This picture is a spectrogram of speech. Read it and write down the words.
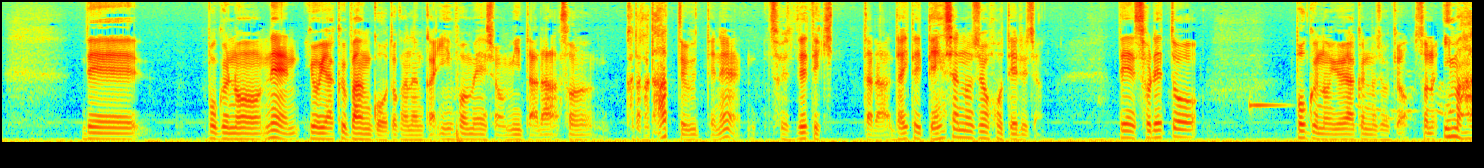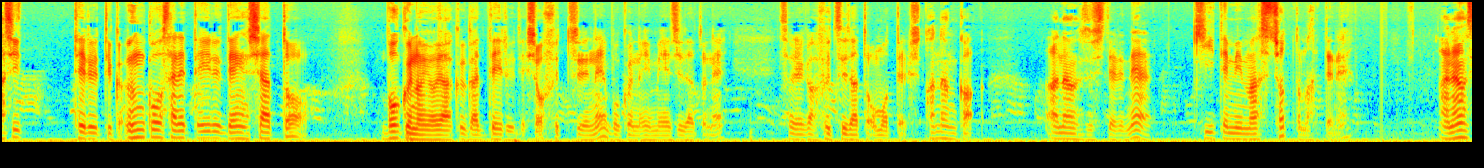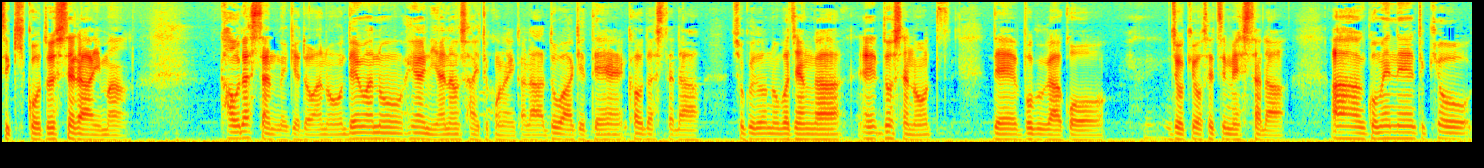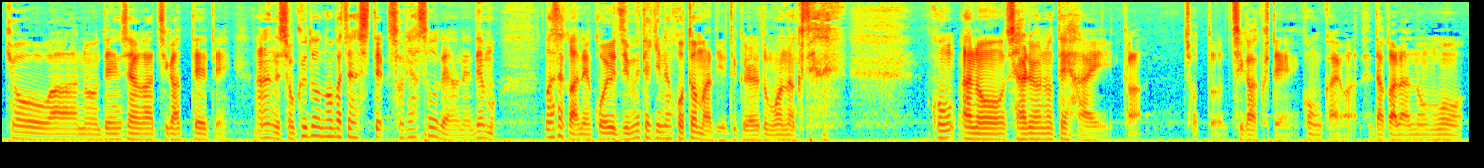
で、僕のね、予約番号とかなんかインフォメーション見たら、その、カタカタって打ってね、それ出てきたら、大体電車の情報出るじゃん。で、それと、僕の予約の状況、その今走ってるっていうか、運行されている電車と、僕の予約が出るでしょ、普通ね、僕のイメージだとね。それが普通だと思ってるし、あ、なんか、アナウンスしてるね。聞いてみます。ちょっと待ってね。アナウンス聞こうとしたら今、顔出したんだけど、あの、電話の部屋にアナウンス入ってこないから、ドア開けて顔出したら、食堂のおばちゃんが、え、どうしたの？で、僕がこう、状況を説明したら、ああ、ごめんね、と今日、今日はあの、電車が違ってて、あ、なんで食堂のおばちゃん知ってるそりゃそうだよね。でも、まさかね、こういう事務的なことまで言ってくれると思わなくてね。こん、あの、車両の手配がちょっと違くて、今回は。だからの、も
